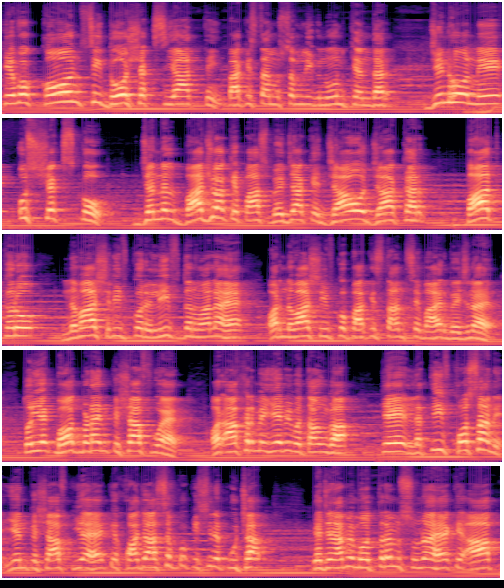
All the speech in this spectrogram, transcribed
کہ وہ کون سی دو شخصیات تھیں پاکستان مسلم لیگ نون کے اندر جنہوں نے اس شخص کو جنرل باجوہ کے پاس بھیجا کہ جاؤ جا کر بات کرو، نواز شریف کو ریلیف دنوانا ہے اور نواز شریف کو پاکستان سے باہر بھیجنا ہے۔ تو یہ ایک بہت بڑا انکشاف ہوا ہے۔ اور آخر میں یہ بھی بتاؤں گا کہ لطیف خوسا نے یہ انکشاف کیا ہے کہ خواجہ آصف کو کسی نے پوچھا کہ جناب محترم سنا ہے کہ آپ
